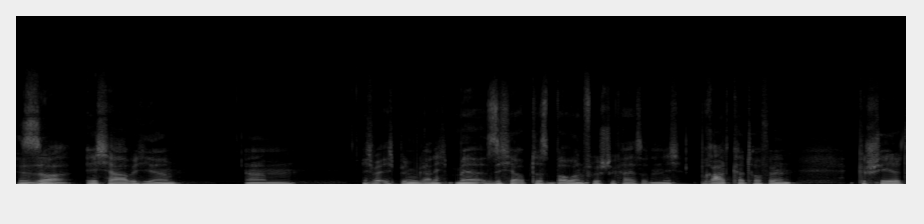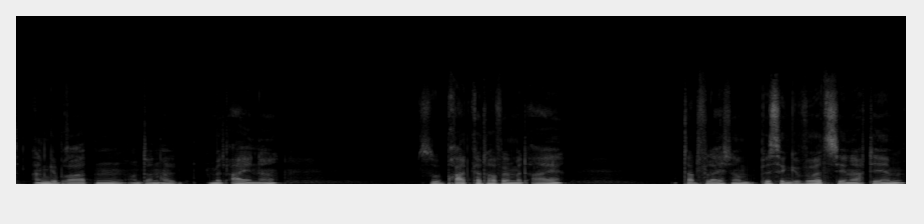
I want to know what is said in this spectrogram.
So, ich habe hier, ähm, ich, ich bin gar nicht mehr sicher, ob das Bauernfrühstück heißt oder nicht. Bratkartoffeln, geschält, angebraten und dann halt mit Ei, ne? So Bratkartoffeln mit Ei, dann vielleicht noch ein bisschen gewürzt, je nachdem.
